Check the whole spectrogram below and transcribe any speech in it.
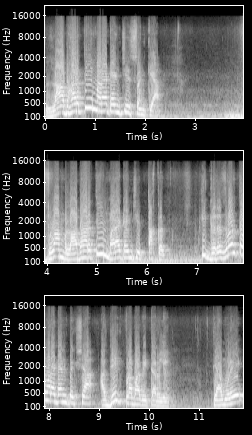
लाभार्थी मराठ्यांची संख्या किंवा लाभार्थी मराठ्यांची ताकद ही गरजवंत मराठ्यांपेक्षा अधिक प्रभावी ठरली. त्यामुळे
